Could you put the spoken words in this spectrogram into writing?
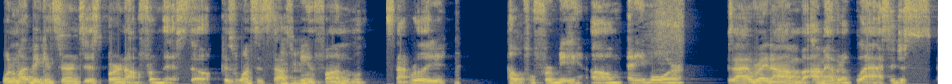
one of my big concerns is burnout from this, though, because once it stops mm-hmm. being fun, it's not really helpful for me um, anymore. Because right now I'm I'm having a blast. I just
